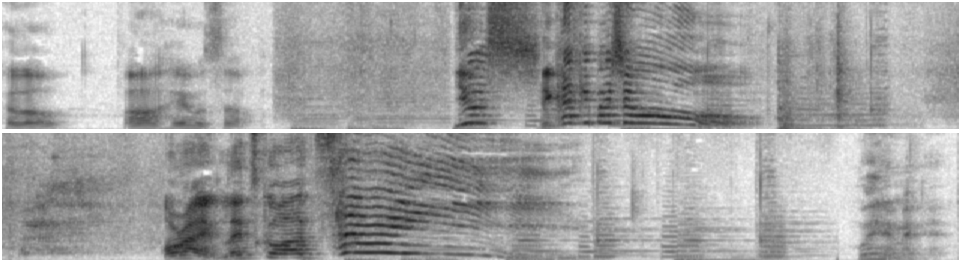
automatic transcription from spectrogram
Hello? Ah, hey, what's up? よし出かけましょう Alright, let's go outside! Wait a minute.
